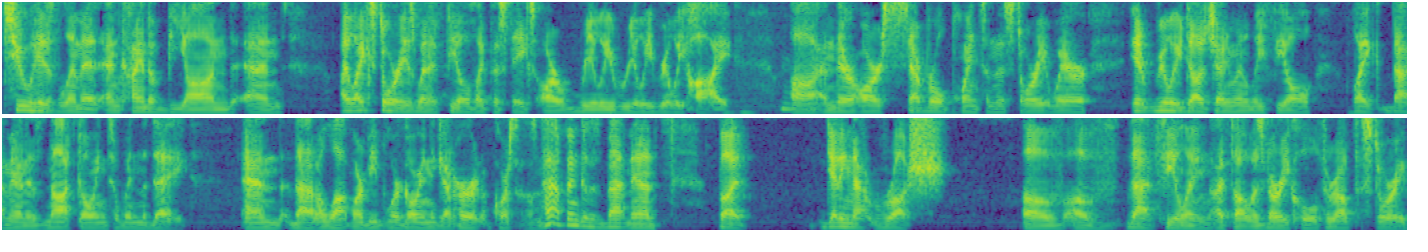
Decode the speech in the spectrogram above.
to his limit and kind of beyond. And I like stories when it feels like the stakes are really, really, really high. Uh, and there are several points in this story where it really does genuinely feel like Batman is not going to win the day and that a lot more people are going to get hurt. Of course, that doesn't happen because it's Batman, but getting that rush of of that feeling, I thought was very cool throughout the story.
